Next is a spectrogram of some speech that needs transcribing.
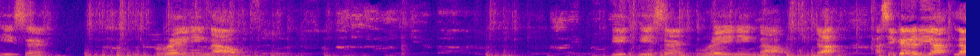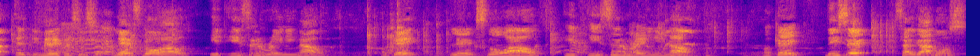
isn't raining now. It isn't raining now. ¿Ya? Así quedaría el primer ejercicio. Let's go out. It isn't raining now. ¿Ok? Let's go out. It isn't raining now. ¿Ok? Dice, salgamos.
